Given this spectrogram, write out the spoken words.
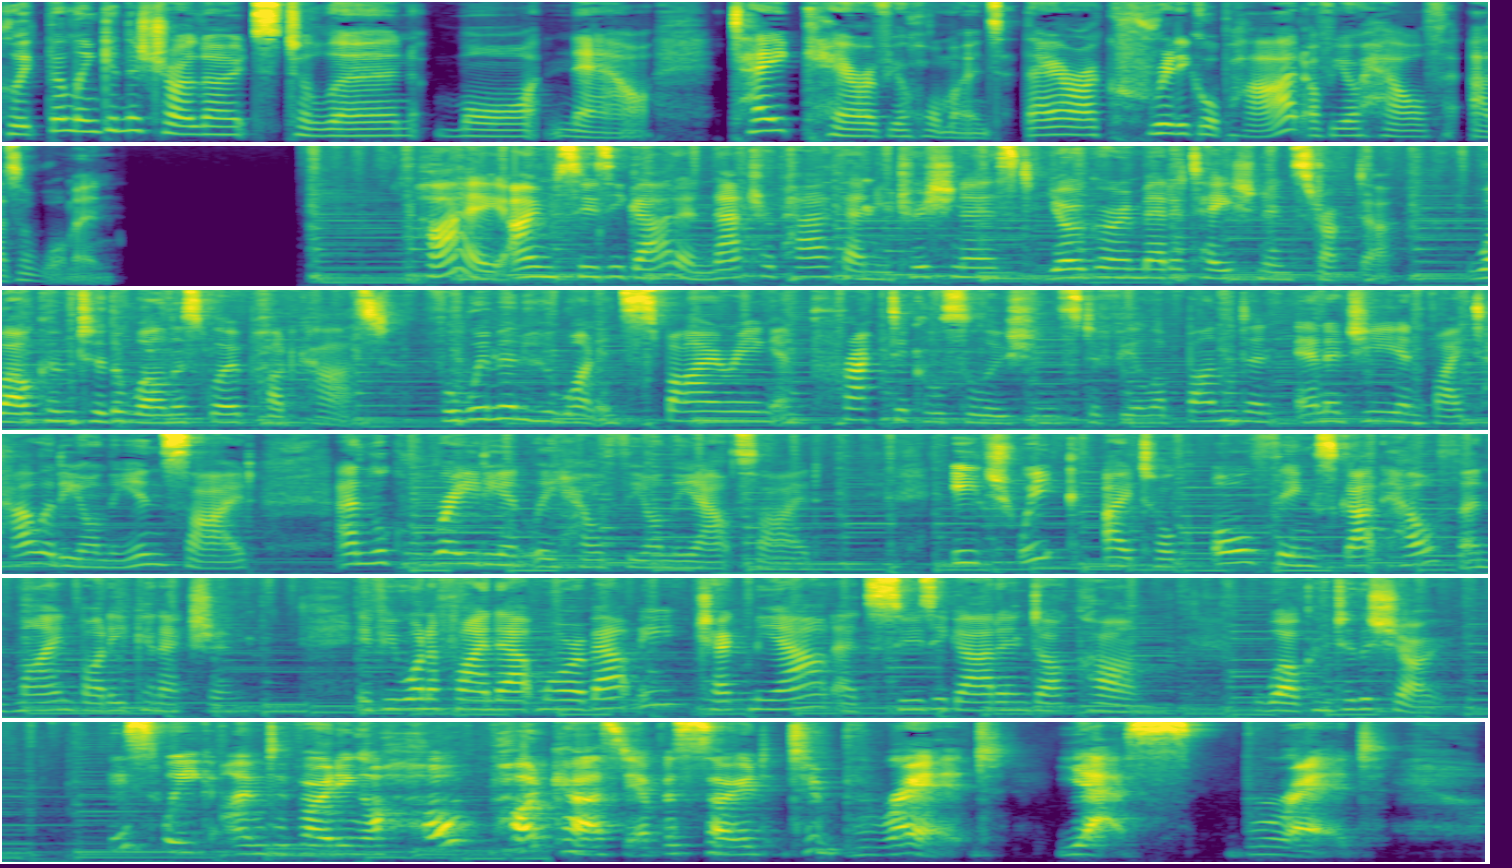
Click the link in the show notes to learn more now. Take care of your hormones, they are a critical part of your health as a woman. Hi, I'm Susie Garden, naturopath and nutritionist, yoga and meditation instructor. Welcome to the Wellness Glow podcast for women who want inspiring and practical solutions to feel abundant energy and vitality on the inside and look radiantly healthy on the outside. Each week, I talk all things gut health and mind body connection. If you want to find out more about me, check me out at susiegarden.com. Welcome to the show. This week, I'm devoting a whole podcast episode to bread. Yes, bread.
